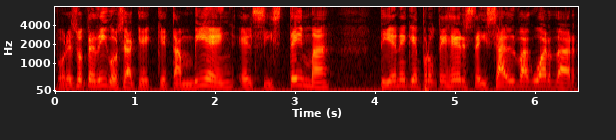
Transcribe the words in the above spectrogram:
Por eso te digo, o sea, que, que también el sistema tiene que protegerse y salvaguardar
